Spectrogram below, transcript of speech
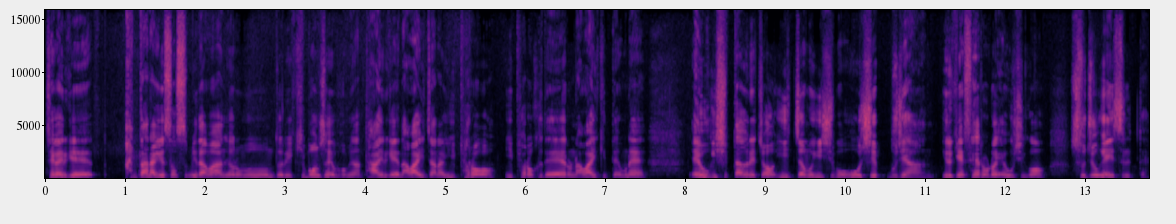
제가 이렇게 간단하게 썼습니다만 여러분들이 기본서에 보면 다 이렇게 나와 있잖아요. 이 표로 이 표로 그대로 나와 있기 때문에 애우기 쉽다 그랬죠. 2.5, 25, 50 무제한 이렇게 세로로 애우시고 수중에 있을 때,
